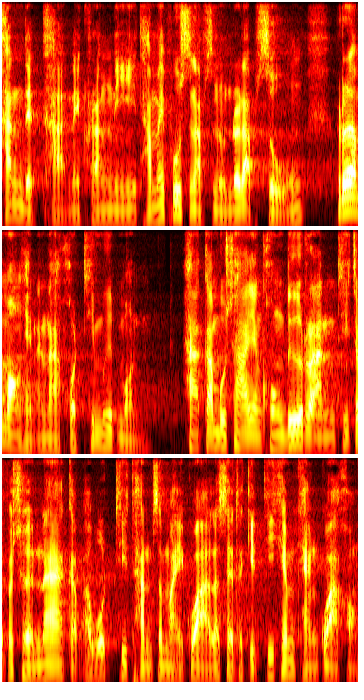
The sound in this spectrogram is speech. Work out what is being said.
ขั้นเด็ดขาดในครั้งนี้ทำให้ผู้สนับสนุนระดับสูง เริ่มมองเห็นอนาคตที่มืดมนหากกัมพูชายังคงดื้อรั้นที่จะเผชิญหน้ากับอาวุธที่ทันสมัยกว่าและเศรษฐกิจที่เข้มแข็งกว่าของ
